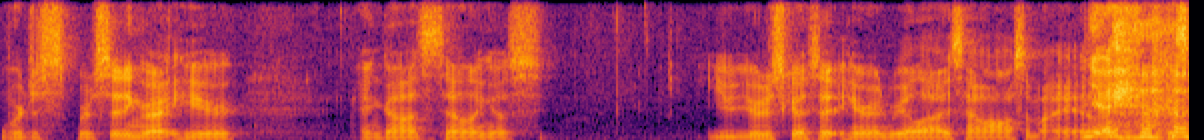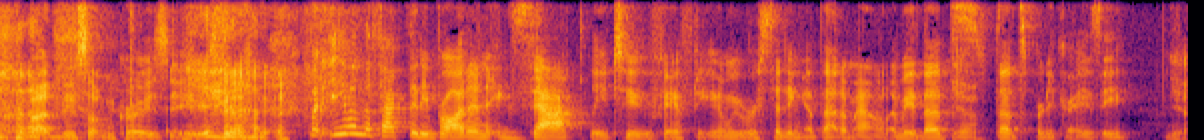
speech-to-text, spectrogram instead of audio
we're just we're sitting right here and God's telling us you, are just gonna sit here and realize how awesome I am. Yeah. because I'm about to do something crazy. yeah. But even the fact that he brought in exactly 250 and we were sitting at that amount, I mean that's yeah. that's pretty crazy. Yeah.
